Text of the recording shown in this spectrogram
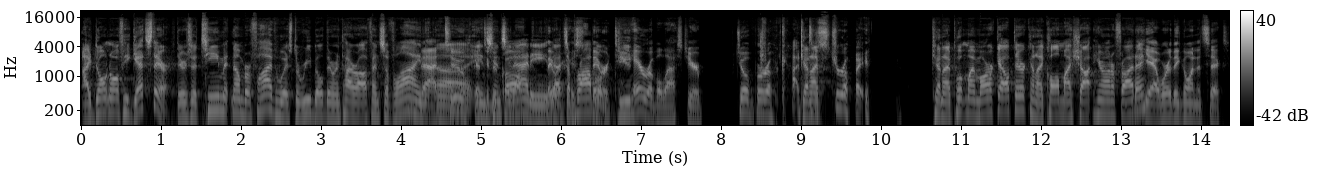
I don't know if he gets there. There's a team at number five who has to rebuild their entire offensive line. That too uh, in Cincinnati. That's were, a problem. They were terrible last year. Joe Burrow got destroyed. I, can I put my mark out there? Can I call my shot here on a Friday? Yeah, where are they going at six?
